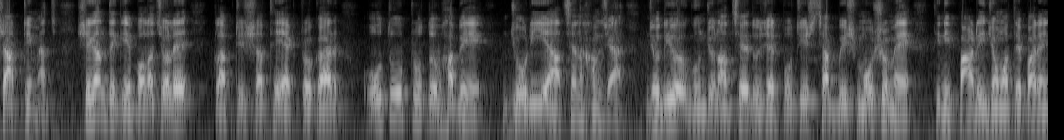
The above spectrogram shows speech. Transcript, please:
চারটি ম্যাচ। সেখান থেকে বলা চলে, ক্লাবটির সাথে এক প্রকার ওতপ্রোতভাবে জড়িয়ে আছেন হামজা। যদিও গুঞ্জন আছে দু হাজার পঁচিশ ছাব্বিশ মৌসুমে তিনি পাড়ি জমাতে পারেন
